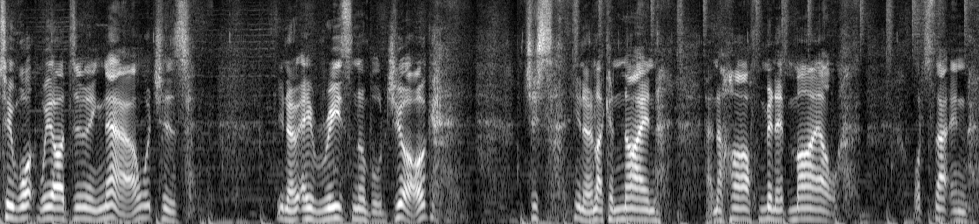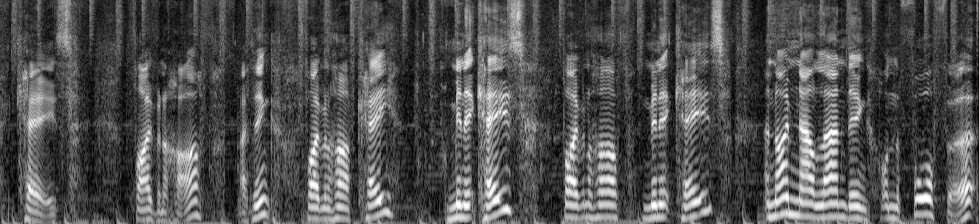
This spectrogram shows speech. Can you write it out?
to what we are doing now, which is, you know, a reasonable jog, just, you know, like a nine and a half minute mile. What's that in Ks? Five and a half, I think. Five and a half K, minute Ks, five and a half minute Ks. And I'm now landing on the forefoot,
